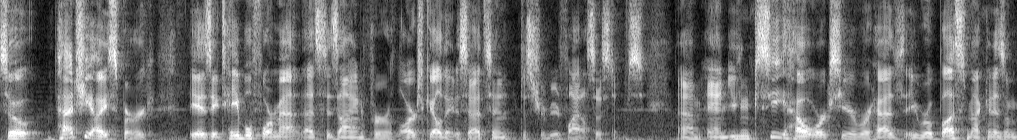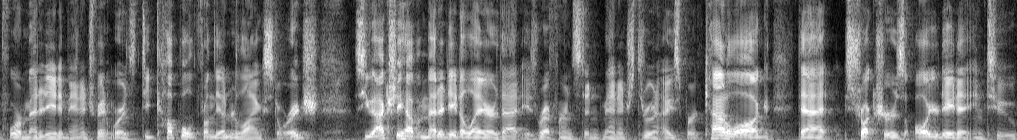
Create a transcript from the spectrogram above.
So Apache Iceberg is a table format that's designed for large-scale datasets and distributed file systems. Um, and you can see how it works here, where it has a robust mechanism for metadata management, where it's decoupled from the underlying storage. So you actually have a metadata layer that is referenced and managed through an Iceberg catalog that structures all your data into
